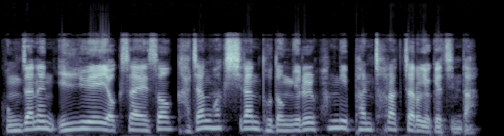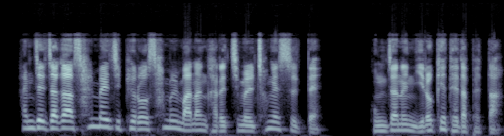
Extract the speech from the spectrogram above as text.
공자는 인류의 역사에서 가장 확실한 도덕률을 확립한 철학자로 여겨진다. 한 제자가 삶의 지표로 삼을 만한 가르침을 청했을 때 공자는 이렇게 대답했다.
